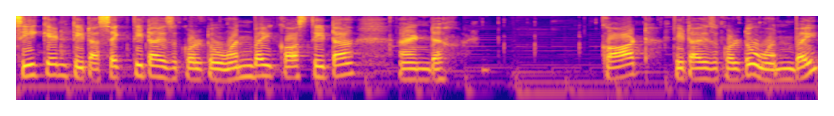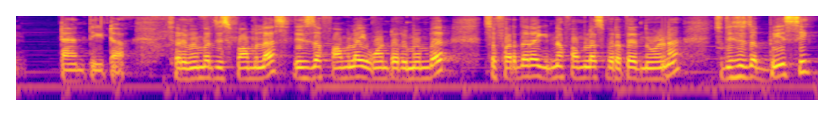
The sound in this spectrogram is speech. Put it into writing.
secant theta sec theta is equal to 1 by cos theta and uh, cot theta is equal to 1 by tan theta so remember these formulas this is the formula you want to remember so further ಆಗಿ ಇನ್ನ ಫಾರ್ಮುಲಾಸ್ ಬರುತ್ತೆ ಅದ್ ನೋಡೋಣ so this is the basic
